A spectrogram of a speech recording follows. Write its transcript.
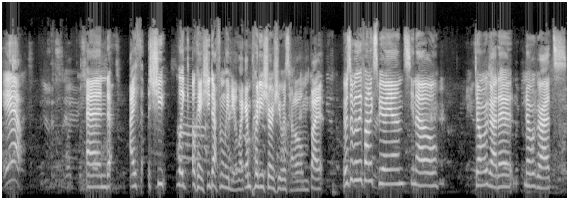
Yeah. And I, th- she, like, okay, she definitely knew. Like, I'm pretty sure she was home, but it was a really fun experience, you know. Don't regret it. No regrets.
